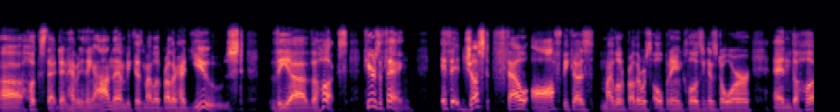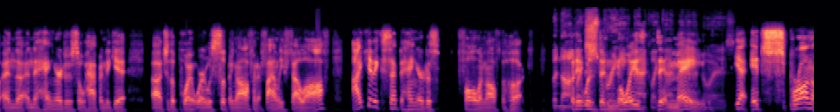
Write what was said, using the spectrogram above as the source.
uh hooks that didn't have anything on them because my little brother had used the uh the hooks here's the thing if it just fell off because my little brother was opening and closing his door and the hook and the and the hanger just so happened to get uh to the point where it was slipping off and it finally fell off i could accept the hanger just falling off the hook But not. But it was the noise back like that that kind of made. noise. yeah, it sprung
